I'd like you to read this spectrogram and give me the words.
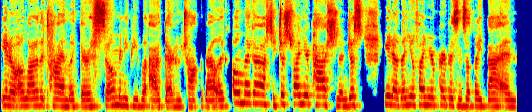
you know, a lot of the time, like there are so many people out there who talk about like, oh my gosh, like just find your passion and just, you know, then you'll find your purpose and stuff like that. And,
